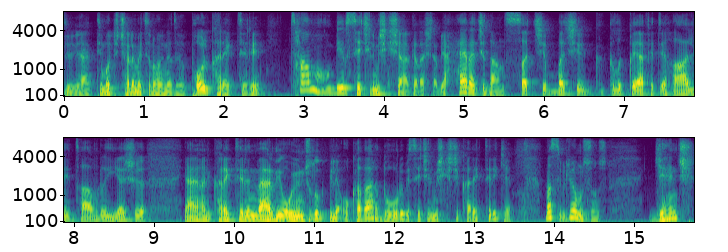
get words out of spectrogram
Yani Timothy Chalamet'in oynadığı Paul karakteri tam bir seçilmiş kişi arkadaşlar. Ya her açıdan saçı, başı, kılık kıyafeti, hali, tavrı, yaşı yani hani karakterin verdiği oyunculuk bile o kadar doğru bir seçilmiş kişi karakteri ki. Nasıl biliyor musunuz? Genç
